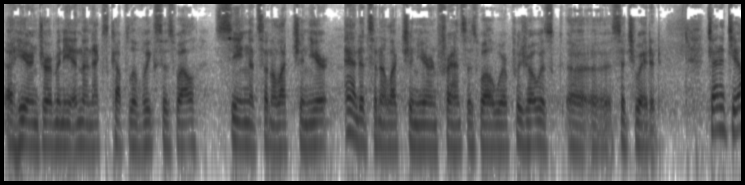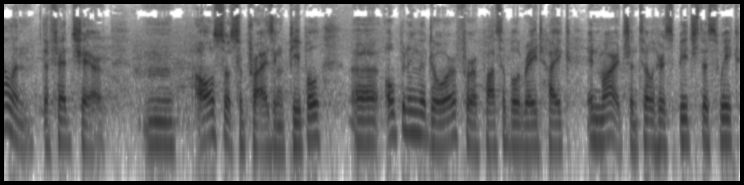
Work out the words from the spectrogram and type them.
uh, here in Germany in the next couple of weeks as well, seeing it's an election year, and it's an election year in France as well, where Peugeot is uh, uh, situated. Janet Yellen, the Fed chair, um, also surprising people, uh, opening the door for a possible rate hike in March until her speech this week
